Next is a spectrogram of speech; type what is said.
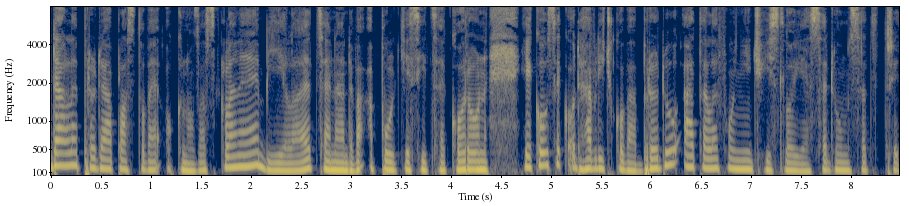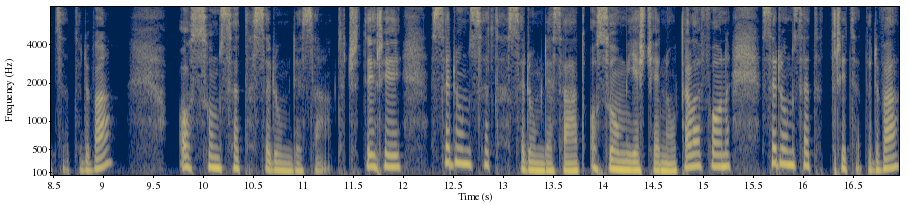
Dále prodá plastové okno zasklené, bílé, cena 2,5 tisíce korun. Je kousek od Havlíčkova Brodu a telefonní číslo je 732 874 778. Ještě jednou telefon 732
